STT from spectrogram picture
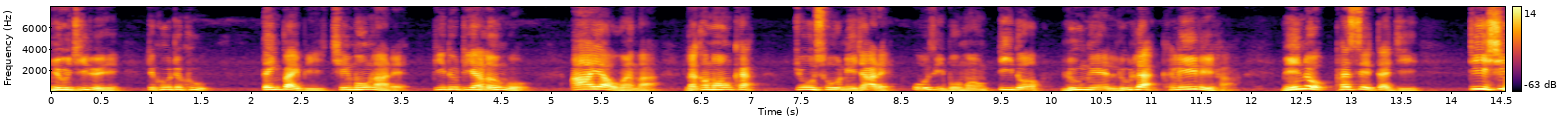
မြို့ကြီးတွေတခုတခုတိမ့်ပိုက်ပြီးချိန်မုံလာတဲ့ပြည်သူတရလုံးကို အားရဝမ်းသာလက်ခမောင်းခတ် ကြိုးဆိုနေကြတဲ့အိုးစီဘုံမောင်းတီးသောလူငယ်လူလတ်ကလေးတွေဟာမင်းတို့ဖက်စစ်တက်ကြီးတီရှိ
